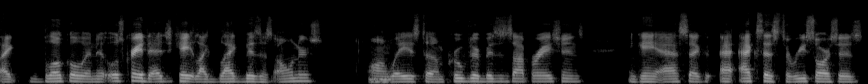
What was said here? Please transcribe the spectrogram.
like local, and it was created to educate like black business owners on Mhm. ways to improve their business operations and gain access access to resources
